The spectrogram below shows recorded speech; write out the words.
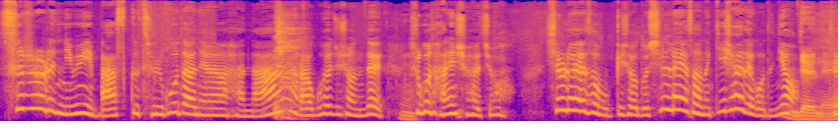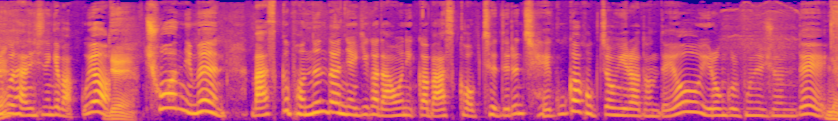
스르르님이 마스크 들고 다녀야 하나라고 해주셨는데 음. 들고 다니셔야죠. 실내에서 못 끼셔도 실내에서는 끼셔야 되거든요. 네네. 들고 다니시는 게 맞고요. 네. 초원님은 마스크 벗는다는 얘기가 나오니까 마스크 업체들은 재고가 걱정이라던데요. 이런 걸 보내주셨는데 네.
